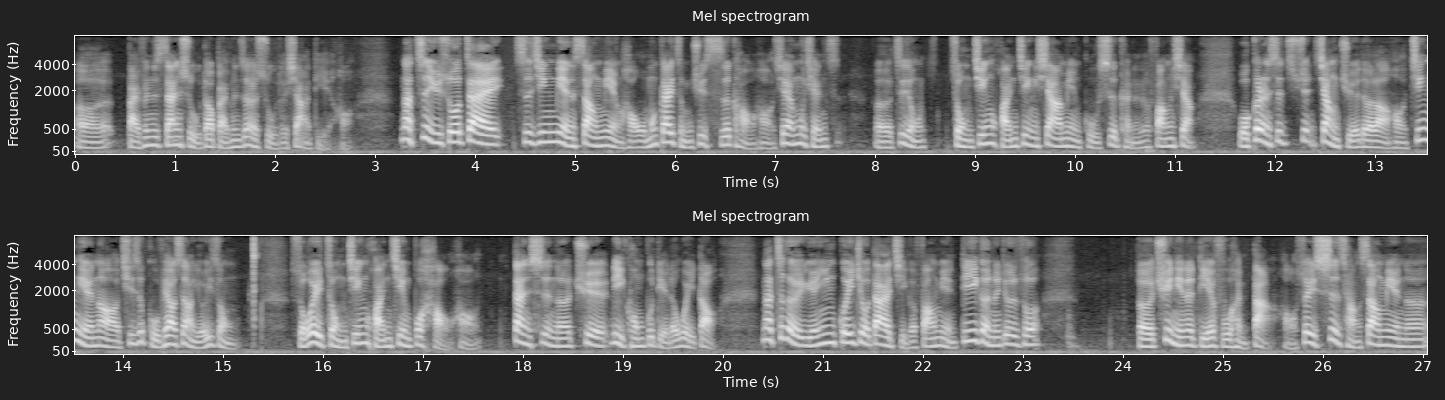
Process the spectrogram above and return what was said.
呃百分之三十五到百分之二十五的下跌哈。那至于说在资金面上面哈，我们该怎么去思考哈？现在目前呃，这种总经环境下面，股市可能的方向，我个人是这样觉得了哈。今年呢，其实股票市场有一种所谓总经环境不好哈，但是呢却利空不跌的味道。那这个原因归咎大概几个方面。第一个呢，就是说，呃，去年的跌幅很大，好，所以市场上面呢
